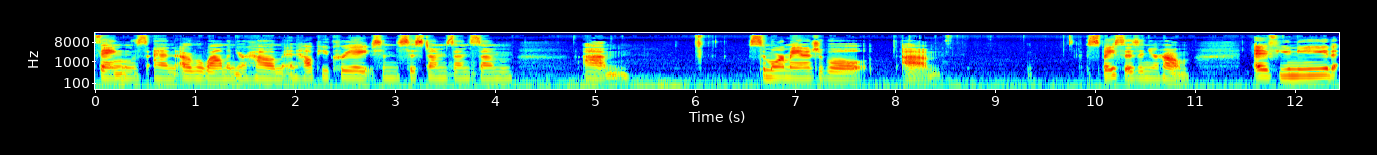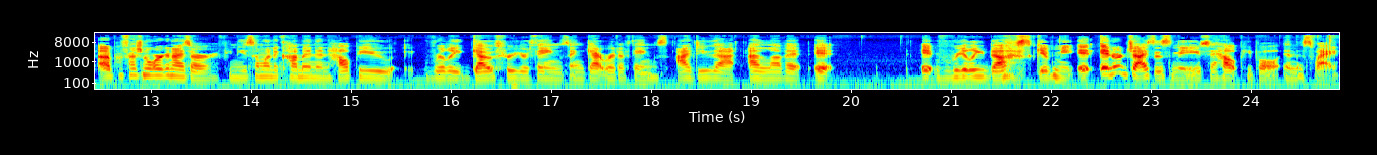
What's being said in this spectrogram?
things and overwhelm in your home and help you create some systems and some um, some more manageable um, spaces in your home if you need a professional organizer, if you need someone to come in and help you really go through your things and get rid of things, I do that. I love it. It it really does give me it energizes me to help people in this way.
